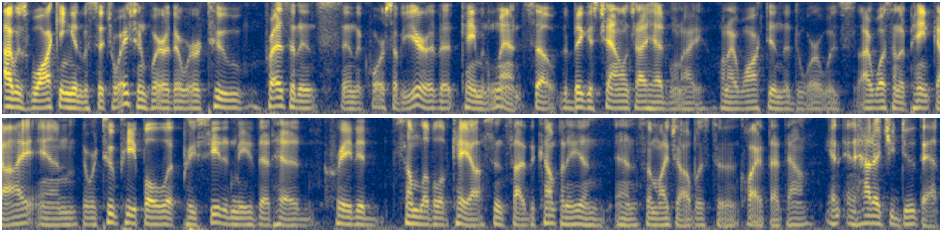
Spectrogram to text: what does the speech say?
I was walking into a situation where there were two presidents in the course of a year that came and went. So the biggest challenge I had when I when I walked in the door was I wasn't a paint guy, and there were two people that preceded me that had created some level of chaos inside the company, and, and so my job was to quiet that down. And, and how did you do that?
